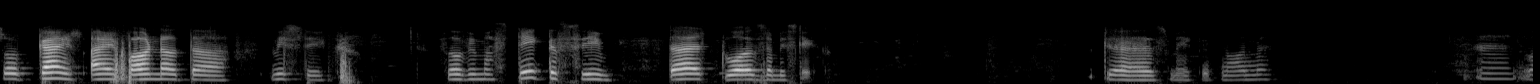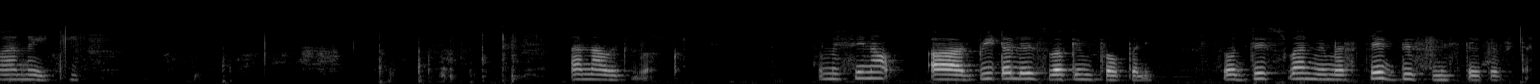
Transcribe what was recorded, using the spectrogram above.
So guys, I found out the mistake. So we must take the same. That was the mistake. Just make it normal. And 180. And now it will work. You may see now our beetle is working properly. So this one we must take this mistake every time.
